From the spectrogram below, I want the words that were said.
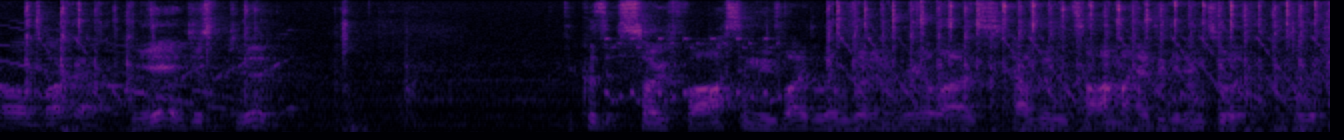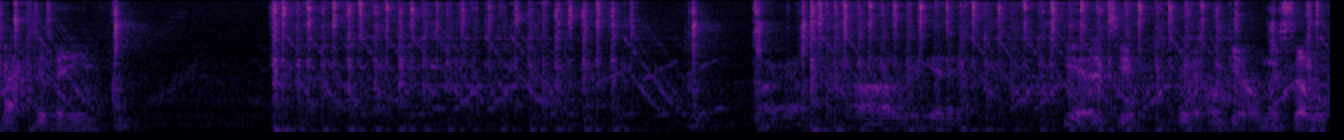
Oh, bugger. yeah, just do it. Because it's so fast in these later levels, I didn't realise how little time I had to get into it until the tractor beam. Bugger. Oh, we get it. Yeah, that's it. Get it. I'll get on this level.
